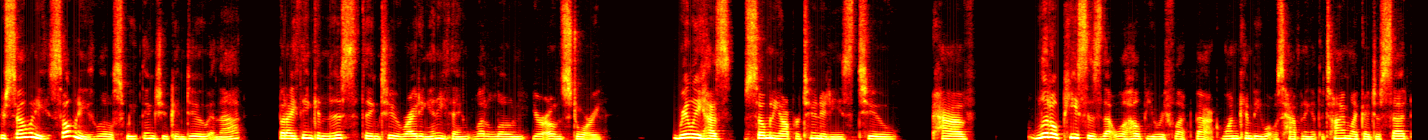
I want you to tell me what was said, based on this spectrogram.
There's so many, so many little sweet things you can do in that. But I think in this thing too, writing anything, let alone your own story, really has so many opportunities to have little pieces that will help you reflect back. One can be what was happening at the time, like I just said.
